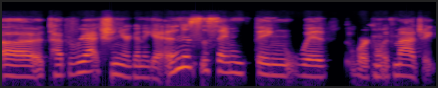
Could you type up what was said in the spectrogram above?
uh, type of reaction you're going to get. And it's the same thing with working with magic.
